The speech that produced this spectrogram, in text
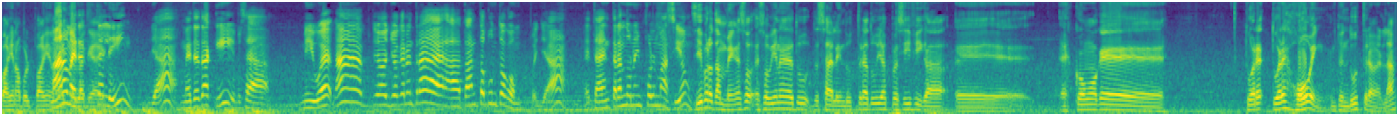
página por página. Mano, ver métete este link, ya, métete aquí, o sea, mi web, ah, yo, yo quiero entrar a tanto.com, pues ya, estás entrando una información. Sí, pero también eso, eso viene de tu, o sea, la industria tuya específica. eh, es como que tú eres, tú eres joven en tu industria, ¿verdad?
